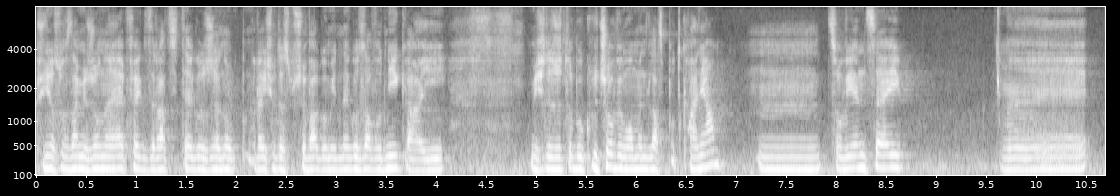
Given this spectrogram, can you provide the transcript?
przyniosła zamierzony efekt z racji tego, że no, graliśmy też z przewagą jednego zawodnika i myślę, że to był kluczowy moment dla spotkania. Mm, Co więcej, e,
